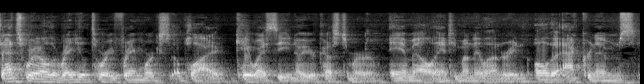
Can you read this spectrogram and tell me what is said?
that's where all the regulatory frameworks apply. KYC, know your customer, AML, anti-money laundering, all the acronyms.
